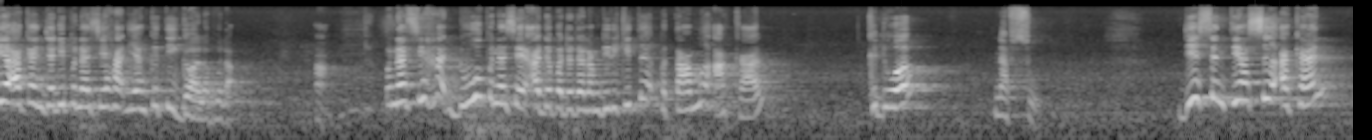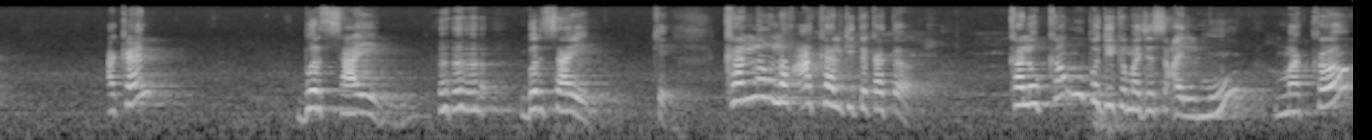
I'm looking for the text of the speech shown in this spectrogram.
dia akan jadi penasihat yang ketiga lah pula. Ha. Penasihat, dua penasihat ada pada dalam diri kita. Pertama akal. Kedua nafsu. Dia sentiasa akan akan bersaing. bersaing. Okey. Kalaulah akal kita kata, kalau kamu pergi ke majlis ilmu, maka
